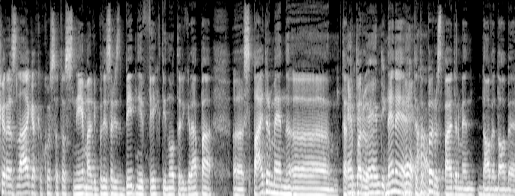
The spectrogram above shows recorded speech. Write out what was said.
ki razlaga, kako so to snemali, potem so res bedni efekti, noter igra pa uh, Spider-Man, uh, ta ta prvi, ne, ne, ne, ta ta prvi Spider-Man nove dobe.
